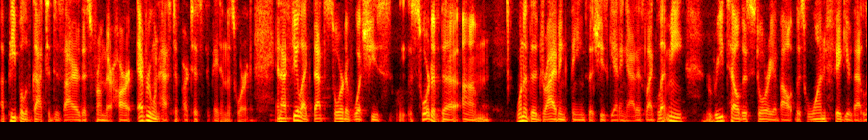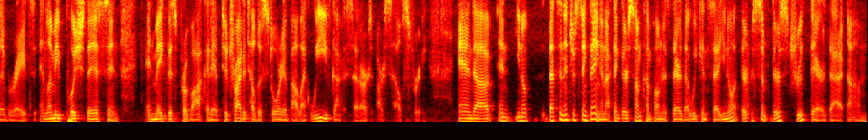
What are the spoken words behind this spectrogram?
A people have got to desire this from their heart. Everyone has to participate in this work. And i feel like that's sort of what she's sort of the um, one of the driving themes that she's getting at is like let me retell this story about this one figure that liberates and let me push this and and make this provocative to try to tell the story about like we've got to set our, ourselves free. And uh and you know that's an interesting thing and i think there's some components there that we can say you know what? There's some there's truth there that um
